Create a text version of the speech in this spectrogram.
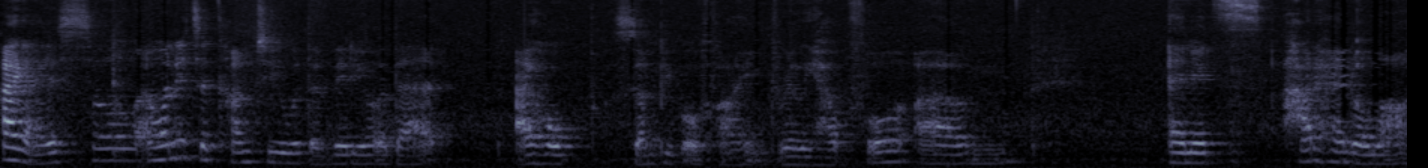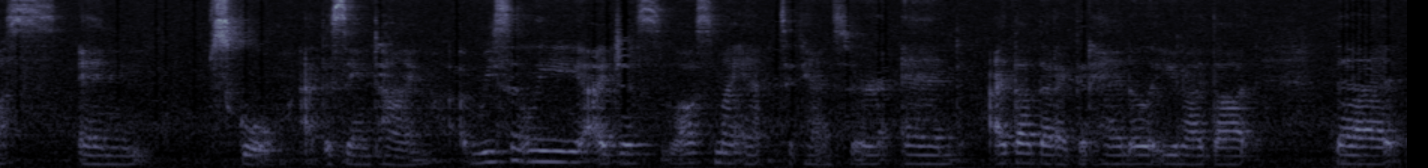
Hi guys, so I wanted to come to you with a video that I hope some people find really helpful. Um, and it's how to handle loss in school at the same time. Recently, I just lost my aunt to cancer and I thought that I could handle it. You know, I thought that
